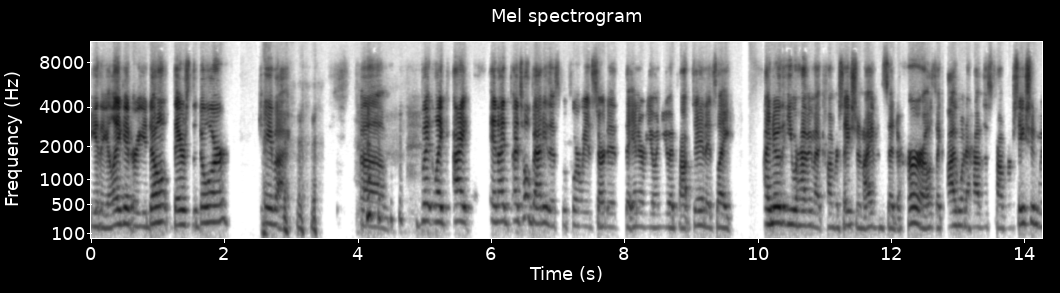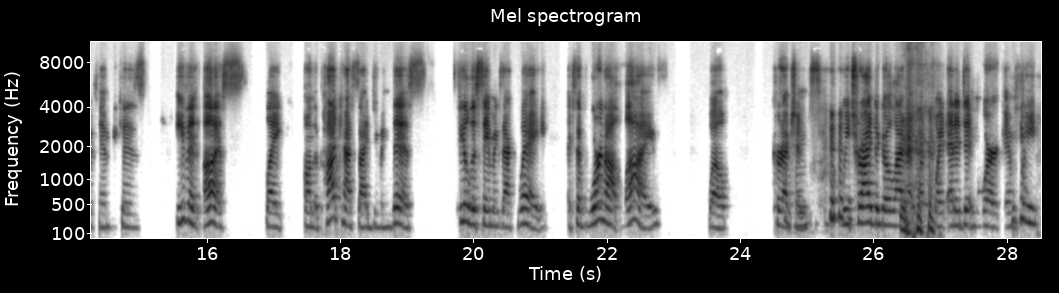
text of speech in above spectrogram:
either you like it or you don't. There's the door. Okay, bye. um, but like I and I, I told Batty this before we had started the interview and you had popped in. It's like I know that you were having that conversation. And I even said to her, I was like, I want to have this conversation with him because even us, like on the podcast side doing this, feel the same exact way, except we're not live. Well, correction. we tried to go live at one point and it didn't work. And we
